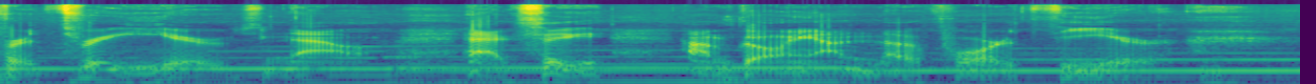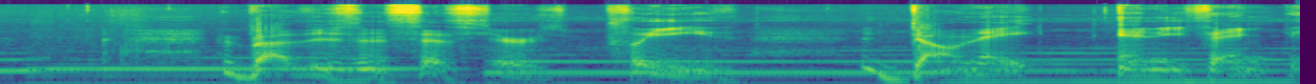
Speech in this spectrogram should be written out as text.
for three years now. Actually, I'm going on the fourth year. Brothers and sisters, please donate anything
